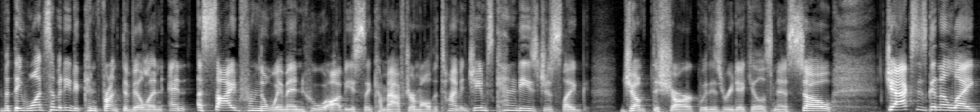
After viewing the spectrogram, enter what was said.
but they want somebody to confront the villain and aside from the women who obviously come after him all the time and james kennedy's just like jumped the shark with his ridiculousness so jax is gonna like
